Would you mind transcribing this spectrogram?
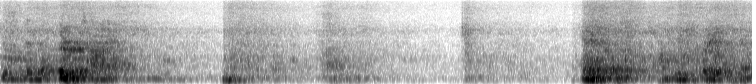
this has been the third time. Anyway, we pray for Tim.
